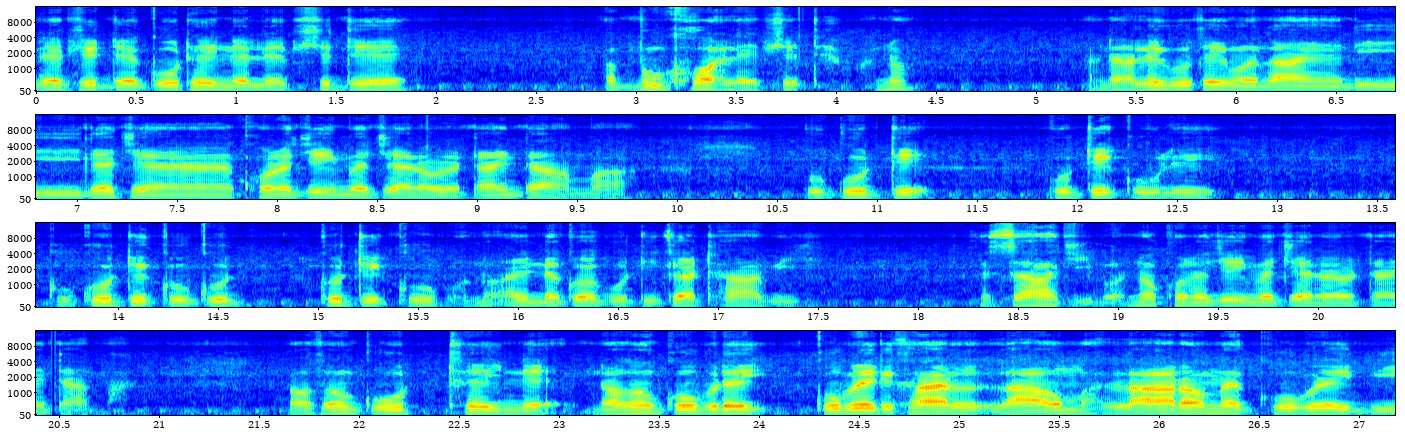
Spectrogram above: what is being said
လည်းဖြစ်တယ်ကိုးထိတ်နဲ့လည်းဖြစ်တယ်အပူးခွလည်းဖြစ်တယ်ပေါ့နော်အဲဒါလေးကိုသိဝင်သားရင်ဒီလက်ကျန်ခုနှစ်ကြိမ်မဲ့ကျန်တော့တဲ့တိုင်းတာမှာကိုကိုတစ်ကိုတစ်ကိုလေးကိုကိုတစ်ကိုကို ကိုတစ်ကိုပေါ့နော်အဲ့ဒီနှစ်ကွက်ကိုအဓိကထားပြီးကစားကြည့်ပေါ့နော်ခုနှစ်ချိန်မကျန်တော့တိုင်းတာမှာနောက်ဆုံးကိုထိတ်နဲ့နောက်ဆုံးကိုပရိတ်ကိုပရိတ်တစ်ခါလာအောင်မှာလာတော့မဲ့ကိုပရိတ်ဒီ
